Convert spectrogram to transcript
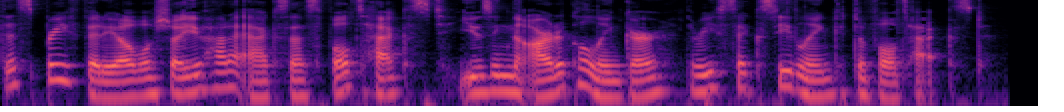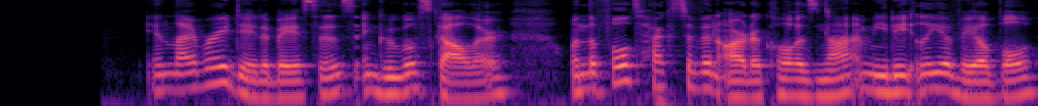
This brief video will show you how to access full text using the article linker 360 link to full text. In library databases and Google Scholar, when the full text of an article is not immediately available,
